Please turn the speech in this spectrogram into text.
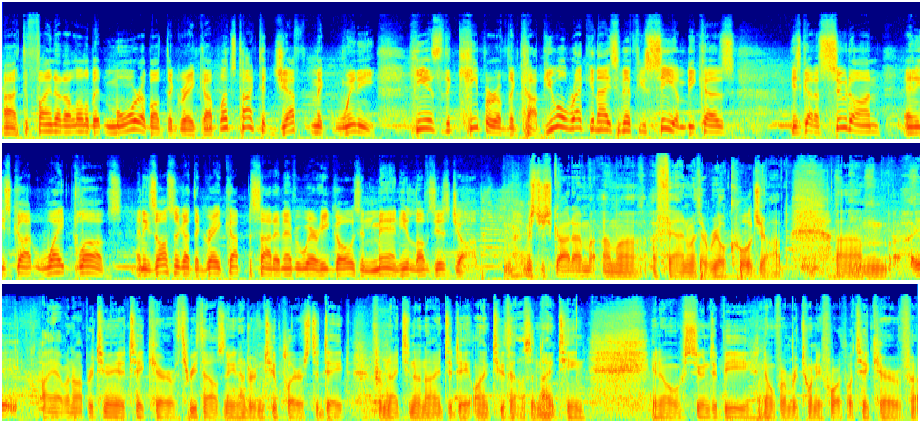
Uh, to find out a little bit more about the Grey Cup, let's talk to Jeff McWhinney. He is the keeper of the Cup. You will recognize him if you see him because He's got a suit on and he's got white gloves. And he's also got the Grey Cup beside him everywhere he goes. And man, he loves his job. Mr. Scott, I'm, I'm a, a fan with a real cool job. Um, I, I, have an opportunity to take care of 3,802 players to date from 1909 to Dateline 2019. You know, soon to be November 24th, we'll take care of uh,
